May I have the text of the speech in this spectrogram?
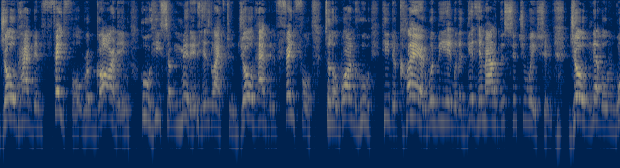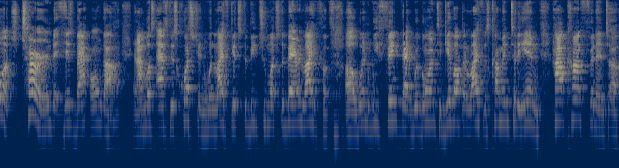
Job had been faithful regarding who he submitted his life to. Job had been faithful to the one who he declared would be able to get him out of this situation. Job never once turned his back on God. And I must ask this question when life gets to be too much to bear in life, uh, when we think that we're going to give up and life is coming to the end, how confident uh,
